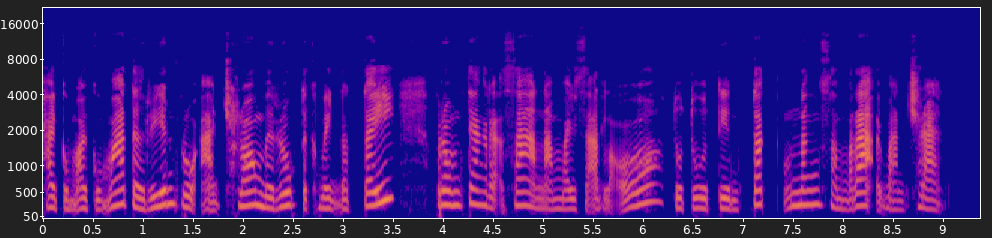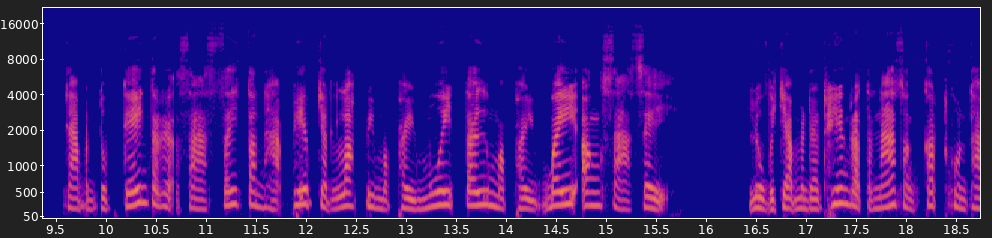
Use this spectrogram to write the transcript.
ហើយកុំឲ្យកុមារទៅរៀនព្រោះអាចឆ្លងមេរោគទៅក្មេងដទៃព្រមទាំងរក្សាអនាម័យស្អាតល្អទទួលទានទឹកនិងសម្រាកឲ្យបានច្រើនការបន្ទប់គេងត្រូវរក្សាសីតុណ្ហភាពចន្លោះពី21ទៅ23អង្សាសេ លោកវិជ្ជបណ្ឌិតធៀងរតនាសង្កត់គុណថា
